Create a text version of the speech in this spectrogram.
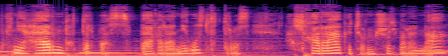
Бурхны хайрын дотор бас байгаараа нэгүсэл дотор бас алхаараа гэж урамшуулмаар байна.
